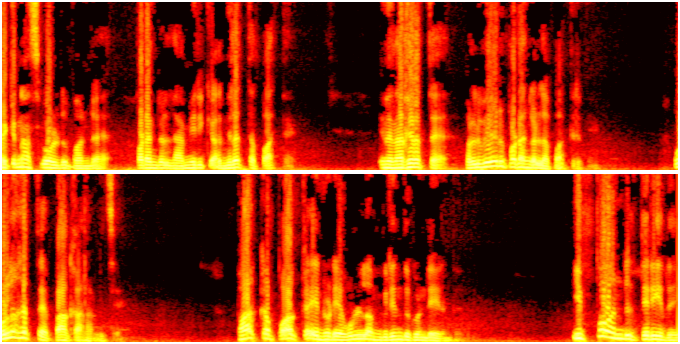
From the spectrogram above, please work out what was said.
மெக்கனாஸ் கோல்டு போன்ற படங்கள்ல அமெரிக்கா நிலத்தை பார்த்தேன். இந்த நகரத்தை பல்வேறு படங்கள்ல பார்த்திருக்கேன். உலகத்தை பார்க்க ஆரம்பிச்சேன். பார்க்க பார்க்க என்னுடைய உள்ளம் விரிந்து கொண்டே இருந்தது. இப்போ அன்று தெரியுது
